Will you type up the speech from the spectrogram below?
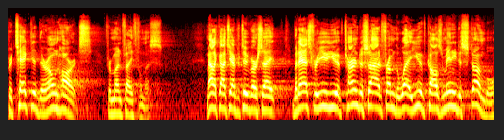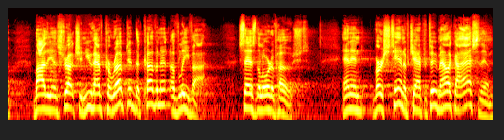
protected their own hearts from unfaithfulness. Malachi chapter 2, verse 8 But as for you, you have turned aside from the way, you have caused many to stumble by the instruction. You have corrupted the covenant of Levi, says the Lord of hosts. And in verse 10 of chapter 2, Malachi asks them,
